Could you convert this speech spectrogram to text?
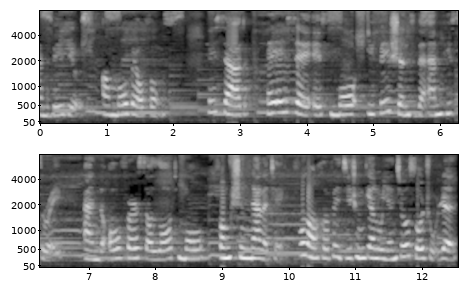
and videos on mobile phones. He said AAC is more efficient than MP3 and offers a lot more functionality。夫朗和费集成电路研究所主任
